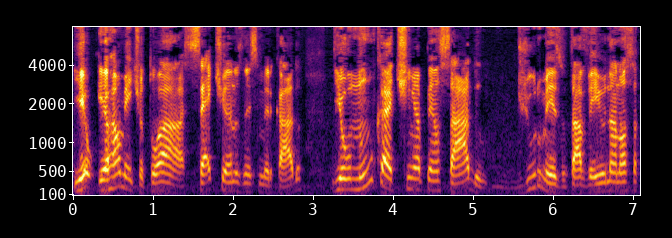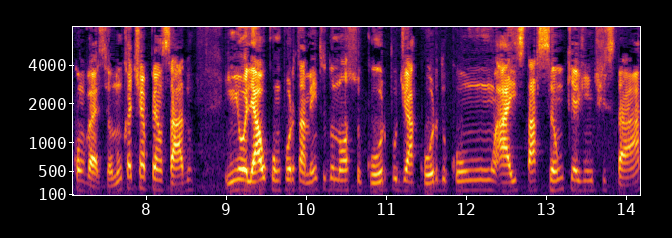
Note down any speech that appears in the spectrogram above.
eu, eu realmente eu tô há sete anos nesse mercado e eu nunca tinha pensado, juro mesmo, tá? Veio na nossa conversa, eu nunca tinha pensado em olhar o comportamento do nosso corpo de acordo com a estação que a gente está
